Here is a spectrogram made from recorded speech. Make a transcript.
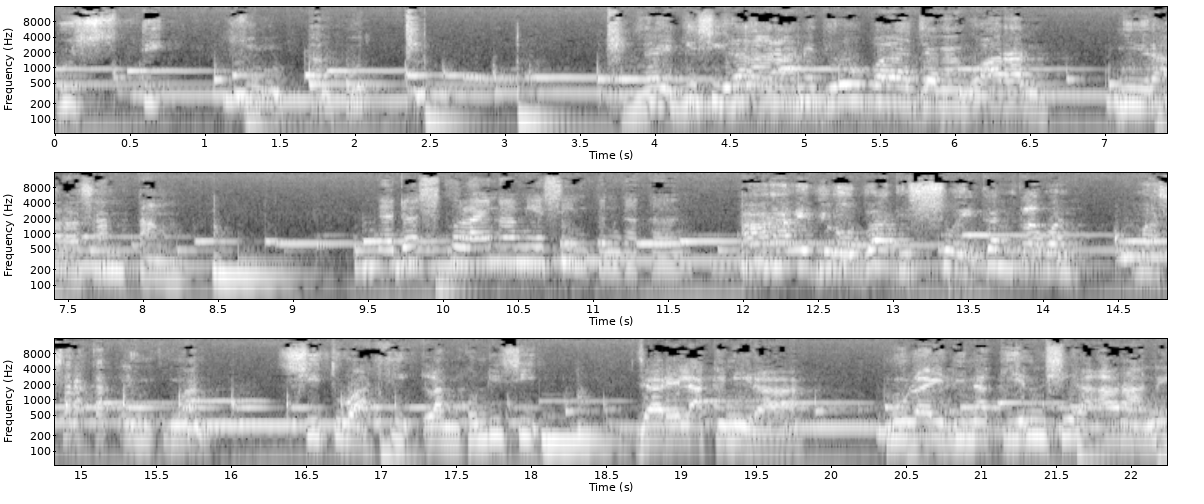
Gusti Sultan Hud Saiki sira arane dirubah jangan gua aran Nyirara Santang. Dados kula nami sinten Kakang? Arane dirubah disesuaikan kelawan masyarakat lingkungan Situasi lan kondisi. Jare laki nira Mulai dinakien sira arane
